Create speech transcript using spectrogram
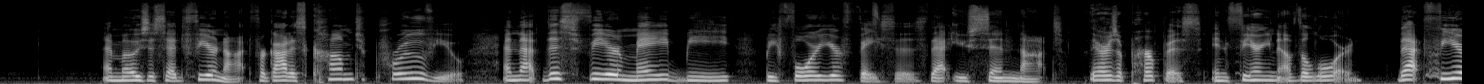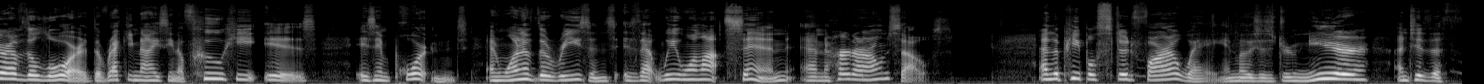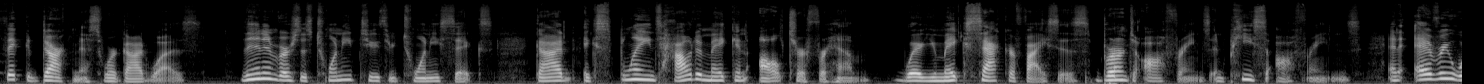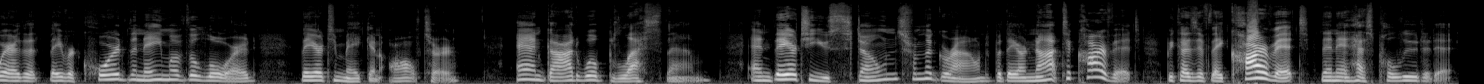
And Moses said, Fear not, for God has come to prove you, and that this fear may be before your faces, that you sin not. There is a purpose in fearing of the Lord. That fear of the Lord, the recognizing of who He is, is important. And one of the reasons is that we will not sin and hurt our own selves. And the people stood far away, and Moses drew near unto the thick darkness where God was. Then in verses 22 through 26, God explains how to make an altar for him where you make sacrifices, burnt offerings, and peace offerings. And everywhere that they record the name of the Lord, they are to make an altar. And God will bless them. And they are to use stones from the ground, but they are not to carve it, because if they carve it, then it has polluted it.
